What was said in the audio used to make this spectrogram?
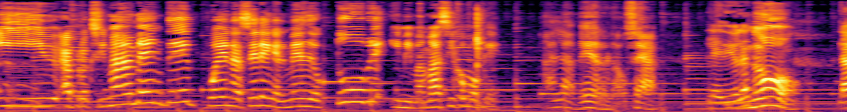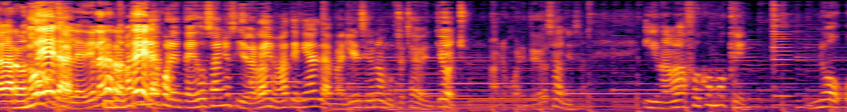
Y aproximadamente pueden hacer en el mes de octubre. Y mi mamá así como que, a la verga, o sea, Le dio la, no. la garrotera, no, o sea, le dio la Mi mamá tenía garrotera. 42 años y de verdad mi mamá tenía la apariencia de una muchacha de 28 a los 42 años. Y mi mamá fue como que, no,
